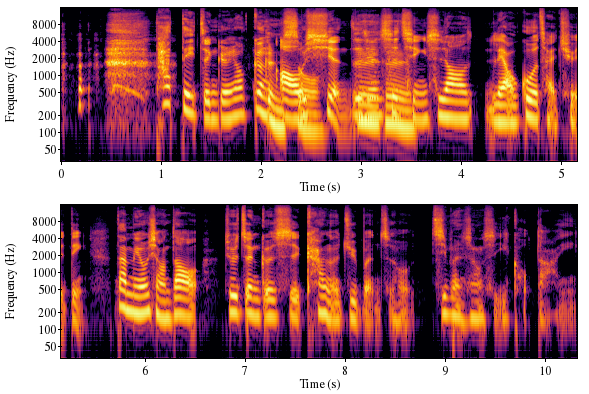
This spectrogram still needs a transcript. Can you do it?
他得整个人要更凹陷。这件事情是要聊过才确定，但没有想到，就是郑哥是看了剧本之后，基本上是一口答应。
